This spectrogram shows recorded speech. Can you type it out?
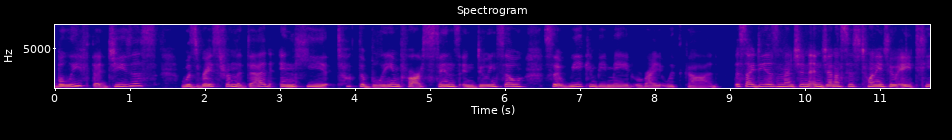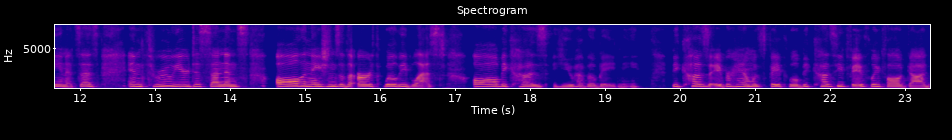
belief that Jesus was raised from the dead and he took the blame for our sins in doing so so that we can be made right with God. This idea is mentioned in Genesis 22 18. It says, And through your descendants, all the nations of the earth will be blessed, all because you have obeyed me. Because Abraham was faithful, because he faithfully followed God,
